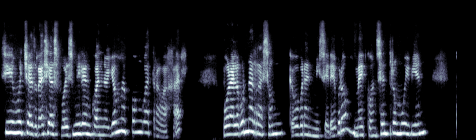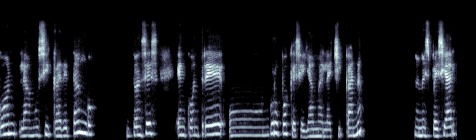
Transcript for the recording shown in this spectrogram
Sí, muchas gracias. Pues miren, cuando yo me pongo a trabajar, por alguna razón que obra en mi cerebro, me concentro muy bien con la música de tango. Entonces encontré un grupo que se llama La Chicana, en especial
